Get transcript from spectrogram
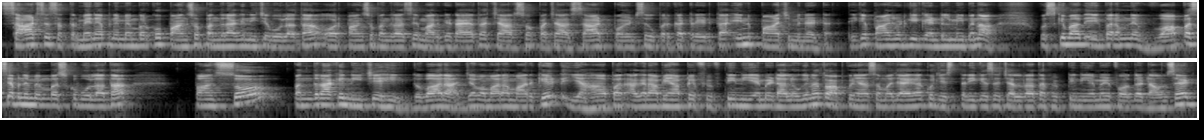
साठ से सत्तर, मैंने अपने मेंबर को 515 के नीचे बोला था और 515 से मार्केट आया था 450 साठ पॉइंट से ऊपर का ट्रेड था इन पाँच मिनट ठीक है? पाँच मिनट की कैंडल में ही बना। उसके बाद एक बार हमने वापस से अपने मेंबर्स को बोला था 500 पंद्रह के नीचे ही दोबारा जब हमारा मार्केट यहाँ पर, अगर आप यहाँ पे फिफ्टीन ई एम डालोगे ना तो आपको यहाँ समझ आएगा कुछ इस तरीके से चल रहा था fifteen E M for the down side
